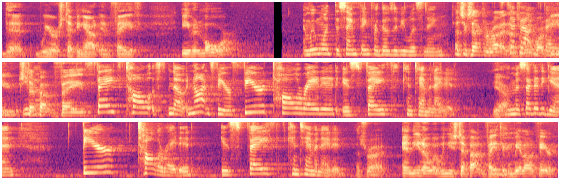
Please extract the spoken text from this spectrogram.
that we are stepping out in faith even more. And we want the same thing for those of you listening. That's exactly right. Step That's what out we in want for faith, you. you Step know. out in faith. Faith tol no, not in fear. Fear tolerated is faith contaminated. Yeah. I'm gonna say that again. Fear tolerated is faith contaminated. That's right. And you know what? When you step out in faith, there can be a lot of fear.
